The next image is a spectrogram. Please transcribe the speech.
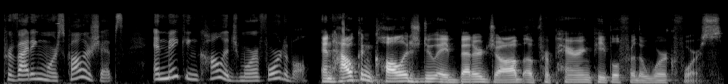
providing more scholarships, and making college more affordable. And how can college do a better job of preparing people for the workforce?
